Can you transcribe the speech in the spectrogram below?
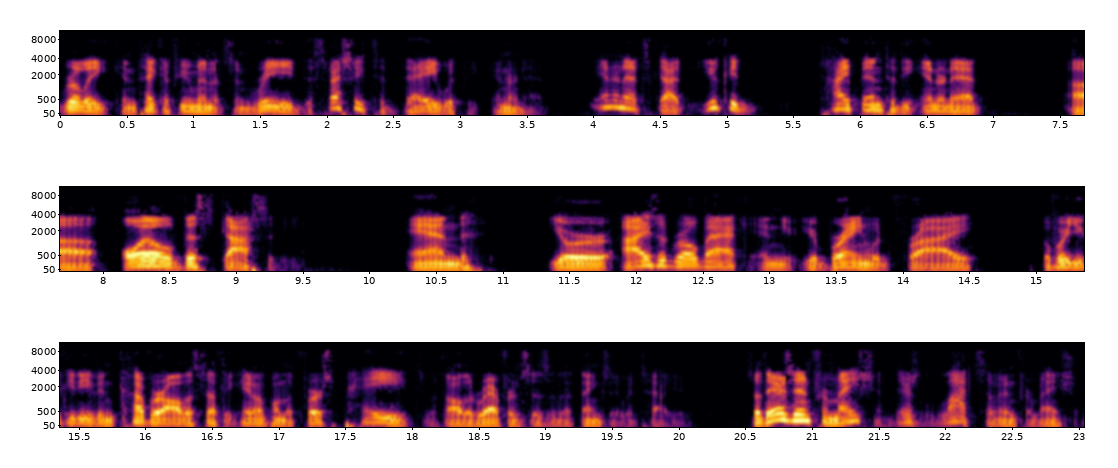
really can take a few minutes and read, especially today with the internet. The internet's got you could type into the internet uh, oil viscosity, and your eyes would roll back and your brain would fry before you could even cover all the stuff that came up on the first page with all the references and the things it would tell you. So there's information. There's lots of information.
